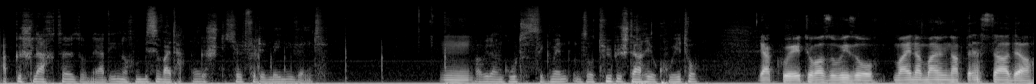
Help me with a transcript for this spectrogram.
abgeschlachtet und er hat ihn noch ein bisschen weiter angestichelt für den Main Event. Mhm. War wieder ein gutes Segment und so typisch Dario Cueto. Ja, Cueto war sowieso meiner Meinung nach der Star der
